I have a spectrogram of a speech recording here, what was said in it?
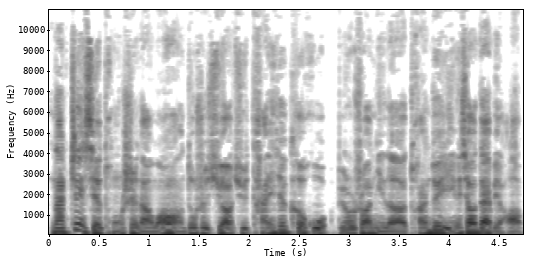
那这些同事呢，往往都是需要去谈一些客户，比如说你的团队营销代表。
